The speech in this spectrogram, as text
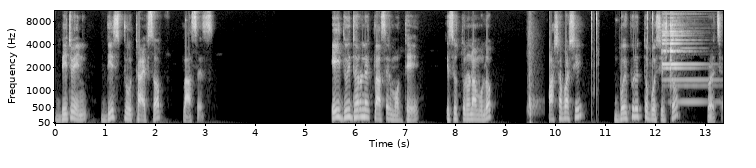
between these two types of classes. এই দুই ধরনের ক্লাসের মধ্যে কিছু তুলনামূলক পাশাপাশি বৈপরীত্য বৈশিষ্ট্য রয়েছে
